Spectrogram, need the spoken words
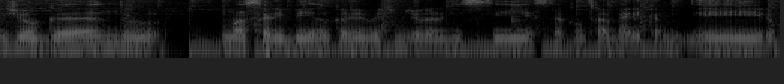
jogando uma Série B, nunca vi meu time jogando de sexta contra América Mineiro,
